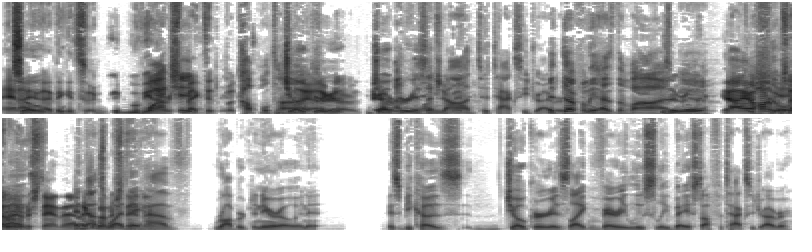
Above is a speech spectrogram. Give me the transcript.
and So- I, I think it's a good movie. and I Watch respect it it, but a couple times. I- I Joker, gotta- Joker I is a watch it, nod to Taxi Driver. It definitely has the vibe. Is it really? yeah. Yeah, I 100. percent sure. I understand that, and I that's why they that. have Robert De Niro in it. Is because Joker is like very loosely based off of Taxi Driver.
